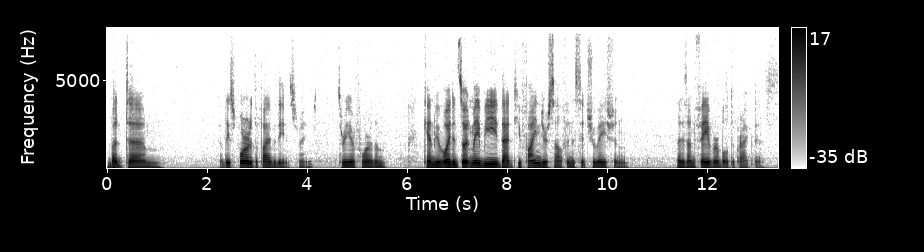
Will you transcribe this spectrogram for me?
But um, at least four out of the five of these, right? Three or four of them can be avoided. So it may be that you find yourself in a situation that is unfavorable to practice.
